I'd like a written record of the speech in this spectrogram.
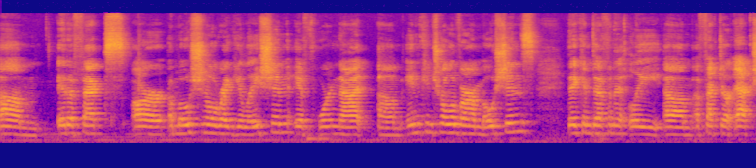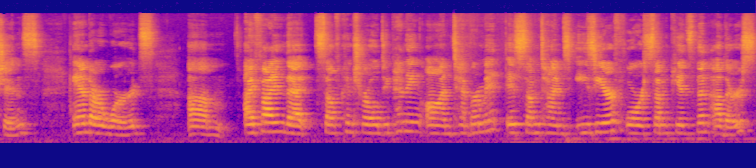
Um, it affects our emotional regulation. If we're not um, in control of our emotions, they can definitely um, affect our actions and our words. Um, I find that self control, depending on temperament, is sometimes easier for some kids than others.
